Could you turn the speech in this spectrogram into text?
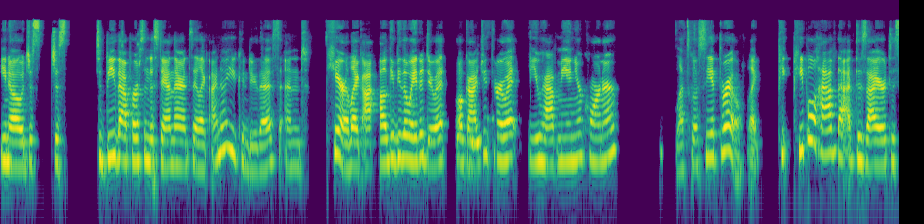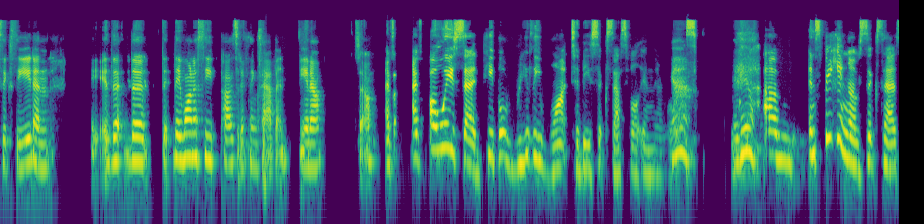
you know, just just to be that person to stand there and say like, I know you can do this and here, like I, I'll give you the way to do it. I'll guide you through it. You have me in your corner. Let's go see it through. Like pe- people have that desire to succeed and the the, the they want to see positive things happen, you know? So, I've I've always said people really want to be successful in their roles. Yeah. Um, and speaking of success,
